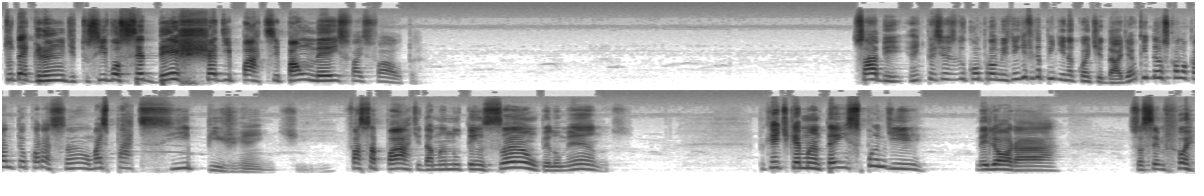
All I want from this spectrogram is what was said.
Tudo é grande. Se você deixa de participar um mês, faz falta. Sabe, a gente precisa do compromisso. Ninguém fica pedindo a quantidade, é o que Deus colocar no teu coração. Mas participe, gente. Faça parte da manutenção, pelo menos. Porque a gente quer manter e expandir, melhorar. Foi.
